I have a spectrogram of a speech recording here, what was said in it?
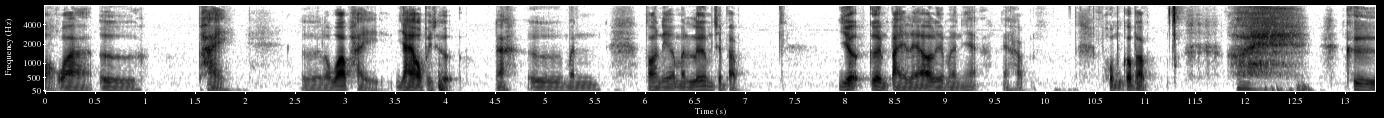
บอกว่า เออไผ่เออเราว่าไผ่ย้ายออกไปเถอะ นะเออมันตอนนี้มันเริ่มจะแบบเยอะเกินไปแล้วเลยมันเนี่ยนะครับ ผมก็แบบคือ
